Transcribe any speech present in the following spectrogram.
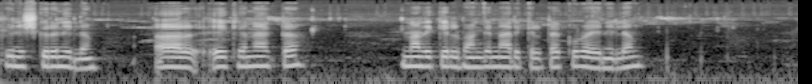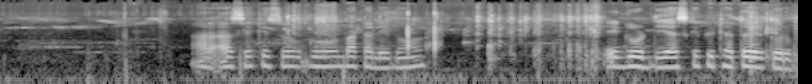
ফিনিশ করে নিলাম। আর এইখানে একটা নারিকেল ভাঙে নারিকেলটা কুড়াই নিলাম। আর আছে কিছু গুড়, বাটালি গুড়। এই গুড় দিয়ে আজকে পিঠা তৈরি করব।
